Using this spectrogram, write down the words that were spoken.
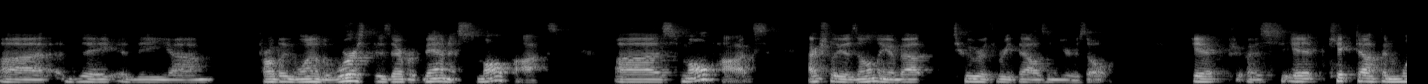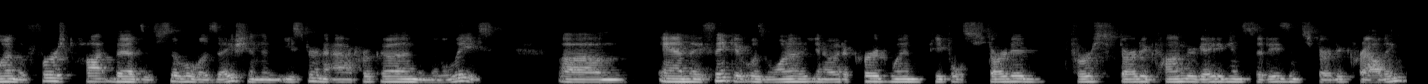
uh, the the um, probably one of the worst has ever been is smallpox. Uh, smallpox actually is only about two or three thousand years old. It uh, it kicked up in one of the first hotbeds of civilization in Eastern Africa and the Middle East. Um, and they think it was one of you know it occurred when people started first started congregating in cities and started crowding.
